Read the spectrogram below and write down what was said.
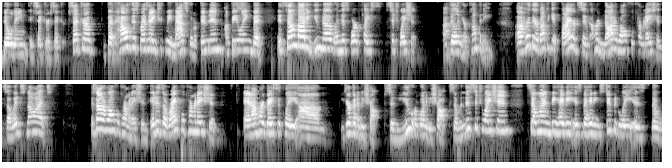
building, etc., etc., etc. But how this resonates, you can be masculine or feminine, I'm feeling, but it's somebody you know in this workplace situation. I feel in your company. I heard they're about to get fired soon. I heard not a wrongful termination. So it's not it's not a wrongful termination. It is a rightful termination. And I heard basically um you're going to be shocked. So you are going to be shocked. So in this situation, someone behaving is behaving stupidly is the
